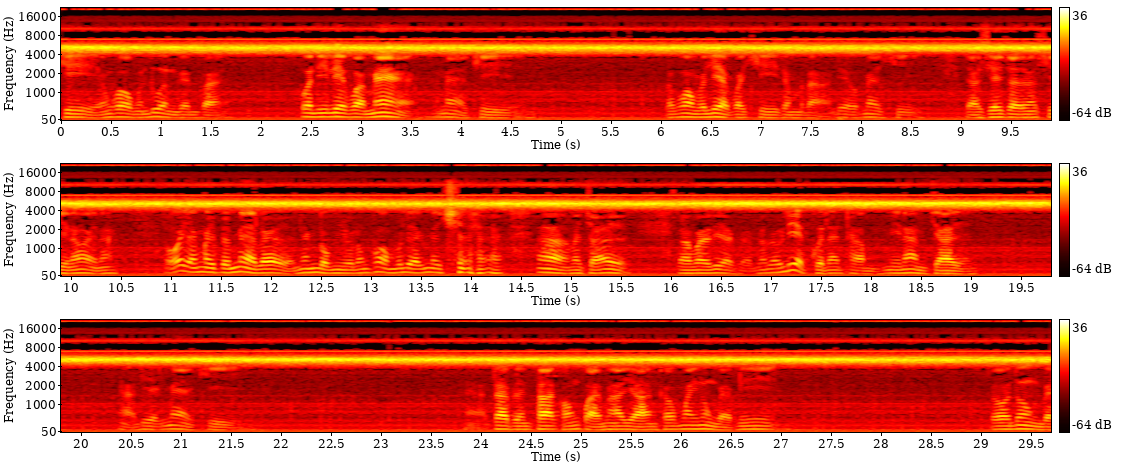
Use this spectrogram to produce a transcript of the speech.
คีหลวงพ่อมันด้วนเกินไปคนนี้เรียกว่าแม่ แม่คีหลวงพ่อไม่เรียกว่าคีธรรมดาเรียกว่าแม่คีอย่าเสียใจนะคีน้อยนะโอ้ยังไม่เป็นแม่เลยยังดมอยู่หลวงพ่อไม่เรียกแม่ชีอ่าไม่ใช่เราไม่เรียกแบบเราเรียกคุณธรรมมีน้ำใจเรียกแม่คี ถ้าเป็นพระของฝ่ายมหายานเขาไม่นุ่งแบบนี้ก็นุ่งแบ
